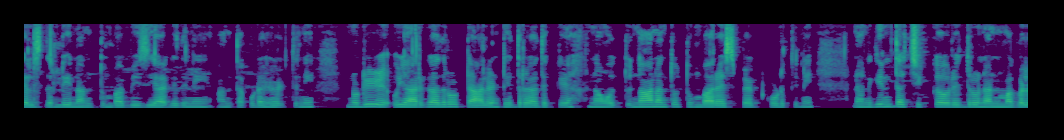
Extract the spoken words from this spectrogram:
ಕೆಲಸದಲ್ಲಿ ನಾನು ತುಂಬ ಬ್ಯುಸಿ ಆಗಿದ್ದೀನಿ ಅಂತ ಕೂಡ ಹೇಳ್ತೀನಿ. ನೋಡಿ, ಯಾರಿಗಾದರೂ ಟ್ಯಾಲೆಂಟ್ ಇದ್ದರೆ ಅದಕ್ಕೆ ನಾವು ನಾನಂತೂ ತುಂಬ ರೆಸ್ಪೆಕ್ಟ್ ಕೊಡ್ತೀನಿ. ನನಗಿಂತ ಚಿಕ್ಕವರಿದ್ದರು ನನ್ನ ಮಗಳ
